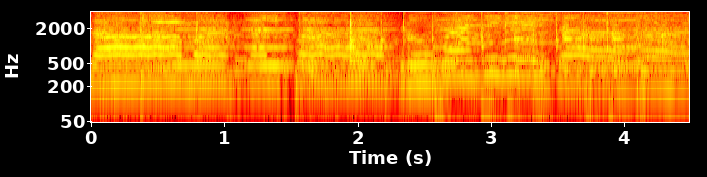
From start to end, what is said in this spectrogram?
कामकल्पद्रुमदेरा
